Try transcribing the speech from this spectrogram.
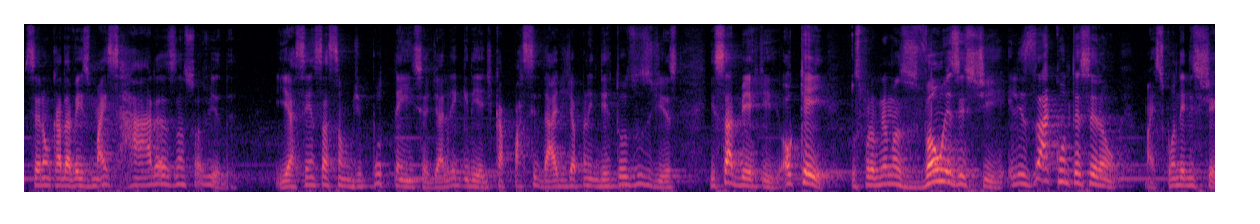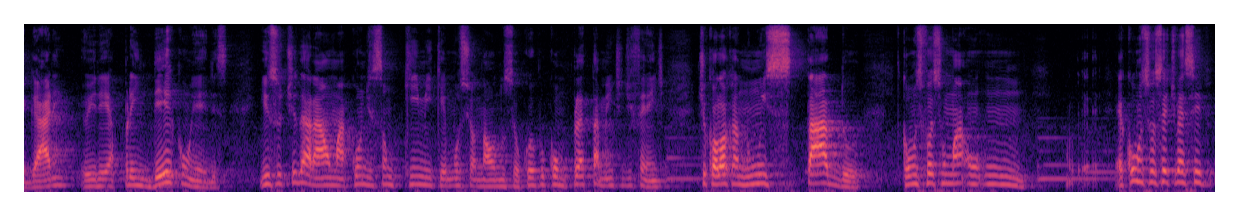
serão cada vez mais raras na sua vida e a sensação de potência, de alegria, de capacidade de aprender todos os dias e saber que, ok, os problemas vão existir, eles acontecerão, mas quando eles chegarem, eu irei aprender com eles. Isso te dará uma condição química emocional no seu corpo completamente diferente. Te coloca num estado como se fosse uma, um, um é como se você tivesse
